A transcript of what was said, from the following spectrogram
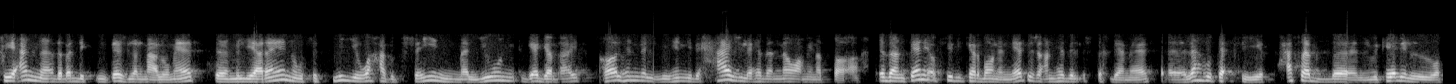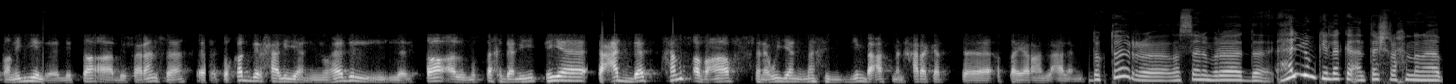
في عندنا إذا بدك إنتاج للمعلومات مليارين و691 مليون جيجا بايت، هول هن اللي هن بحاجة لهذا النوع من الطاقة، إذا ثاني أكسيد الكربون الناتج عن هذه الاستخدامات له تأثير. حسب الوكالة الوطنية للطاقة بفرنسا تقدر حاليا إنه هذه الطاقة المستخدمة هي تعدت خمس أضعاف سنويا ما ينبعث من حركة الطيران العالمي. دكتور غسان مراد، هل يمكن لك أن تشرح لنا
